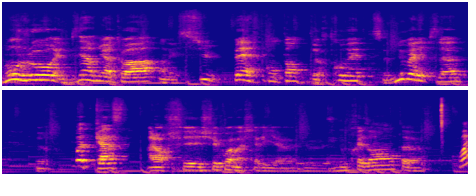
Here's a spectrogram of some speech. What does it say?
bonjour et bienvenue à toi. On est super content de te retrouver pour ce nouvel épisode de notre podcast. Alors, je fais, je fais quoi, ma chérie? Euh, je, je nous présente. euh, Ouais,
